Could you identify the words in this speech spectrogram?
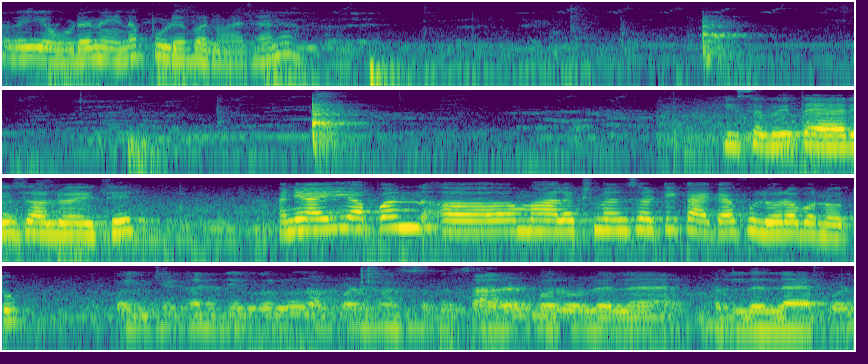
अरे एवढं नाही ना पुढे बनवायचं ना? ही सगळी तयारी चालू आहे इथे. आणि आई आपण अं, महालक्ष्म्यांसाठी काय काय फुलोरा बनवतो? पंचखाद्य करून आपण हा सगळं सारण भरवलेलं आहे भरलेलं आहे आपण.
